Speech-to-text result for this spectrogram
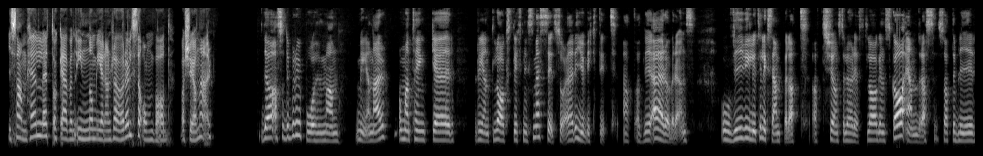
i samhället och även inom er rörelse om vad, vad kön är? Ja, alltså det beror ju på hur man menar. Om man tänker rent lagstiftningsmässigt så är det ju viktigt att, att vi är överens. Och vi vill ju till exempel att, att könstillhörighetslagen ska ändras så att det blir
